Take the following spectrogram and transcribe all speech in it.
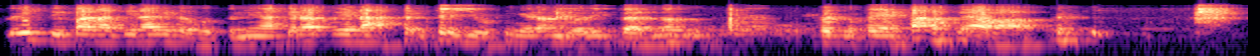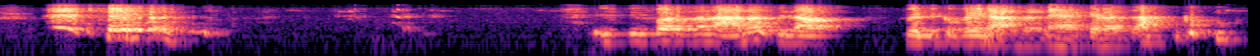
Kuwi istighfar nanti lagi sebut, ini akhirat penak, yuk pengiran gue libatno, berkepenak apa? Istighfar tenan dina ben kepenak akhirat cangkem.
